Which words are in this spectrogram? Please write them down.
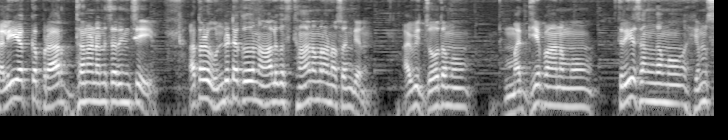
కలి యొక్క ప్రార్థనను అనుసరించి అతడు ఉండుటకు నాలుగు స్థానములను సంగెను. అవి జోదము మద్యపానము స్త్రీ సంగము హింస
